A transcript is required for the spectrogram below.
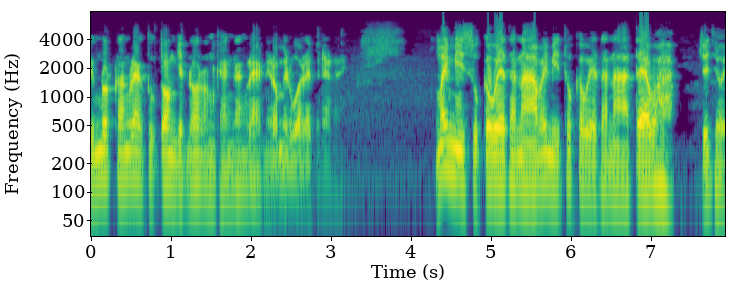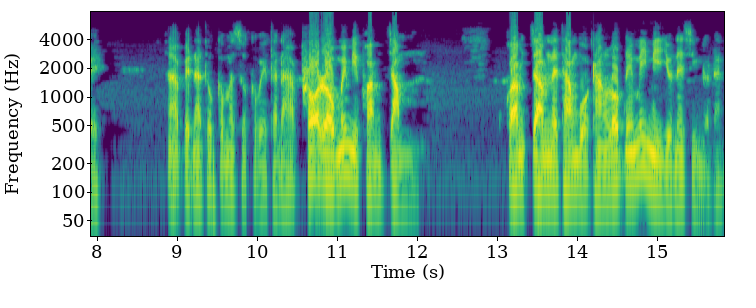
ลิ้มรสครั้งแรกถูกต้องเย็นร้อนร้อนแข็งครั้งแรกเนี่ยเราไม่รู้อะไรเป็นอะไร ไม่มีสุขเวทนา ไม่มีทุกขเวทนา แต่ว่าเฉยๆเป็นอทุกขมสุขเวทนา เพราะเราไม่มีความจำความจำในทางบวกทางลบนี้ไม่มีอยู่ในสิ่งเหล่านั้น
